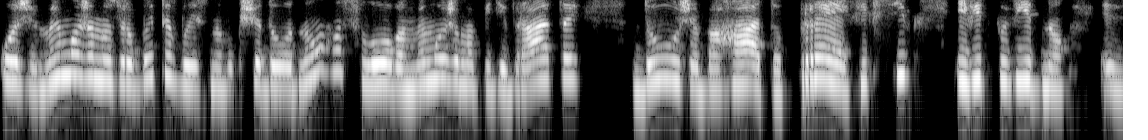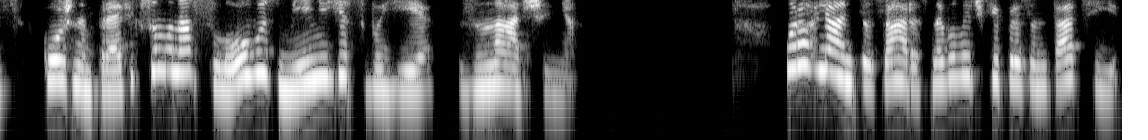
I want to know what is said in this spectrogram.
Отже, ми можемо зробити висновок, що до одного слова ми можемо підібрати дуже багато префіксів, і, відповідно, з кожним префіксом у нас слово змінює своє значення. Перегляньте зараз невеличкі презентації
